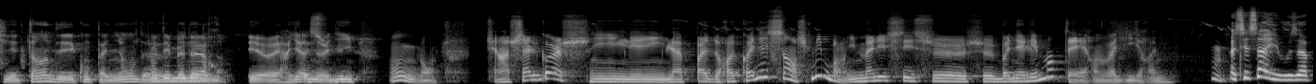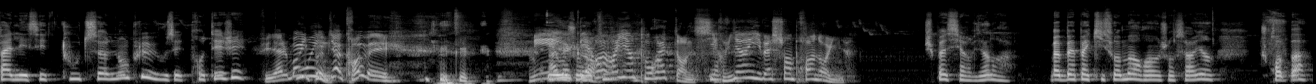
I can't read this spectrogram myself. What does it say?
qui est un des compagnons de Un des meneurs. Et euh, Eriane dit Oh, bon. C'est un sale gosse, il, est- il a pas de reconnaissance, mais bon, il m'a laissé ce, ce bon élémentaire, on va dire. Ah, c'est ça, il vous a pas laissé toute seule non plus, vous êtes protégée. Finalement, il peut bien crever. Mais Ah, il d'accord. perd rien pour attendre. S'il revient, il va s'en prendre une. Je sais pas s'il reviendra. Bah, bah pas qu'il soit mort, hein, j'en sais rien. Je crois pas.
